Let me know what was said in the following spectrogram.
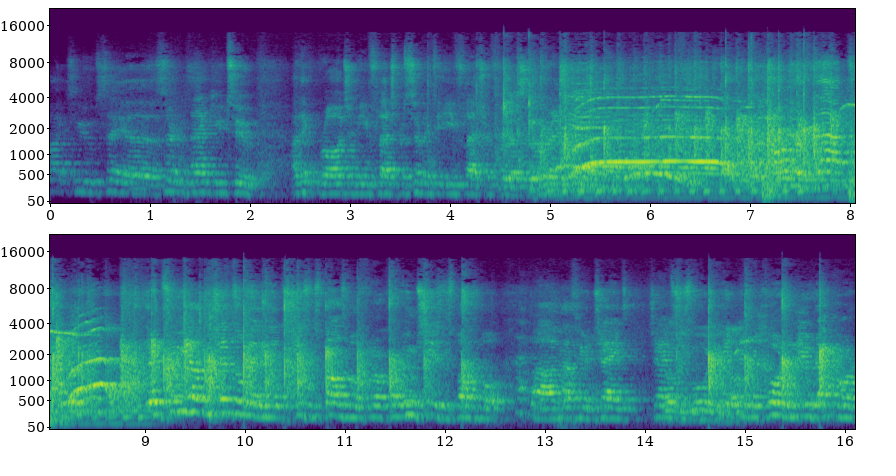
like to say a certain thank you to, I think, Roger and E. Fletcher, specifically to E. Fletcher for this. Along with that, there are two young gentlemen that she's responsible for, for whom she is responsible, uh, Matthew and James. James has written recorded a new record,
